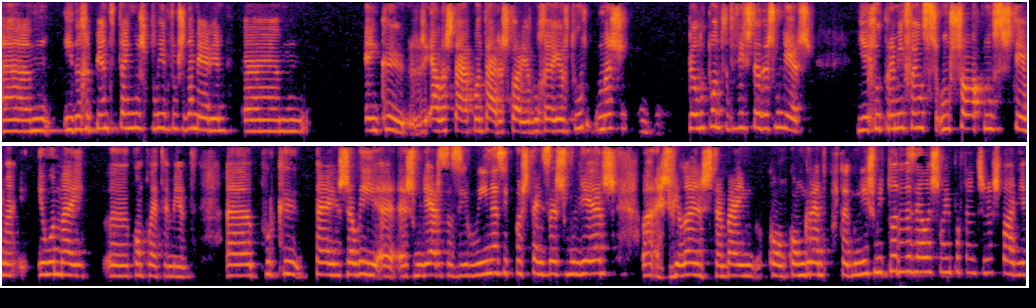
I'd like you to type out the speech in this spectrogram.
Um, e de repente tenho os livros da Marion. Um, em que ela está a contar a história do rei Artur, mas pelo ponto de vista das mulheres. E aquilo para mim foi um, um choque no sistema. Eu amei uh, completamente, uh, porque tens ali uh, as mulheres, as heroínas, e depois tens as mulheres, as vilãs também com, com grande protagonismo, e todas elas são importantes na história.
